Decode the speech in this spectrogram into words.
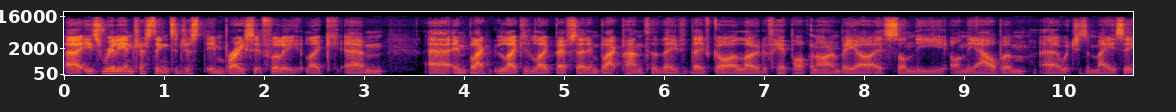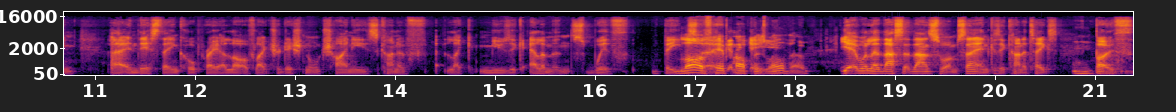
Uh, it's really interesting to just embrace it fully. Like um, uh, in Black, like like Beth said, in Black Panther, they've they've got a load of hip hop and R and B artists on the on the album, uh, which is amazing. Uh, in this, they incorporate a lot of like traditional Chinese kind of like music elements with A beats. lot of hip hop as well, though. yeah, well, that's that's what I'm saying because it kind of takes Mm-hmm. both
